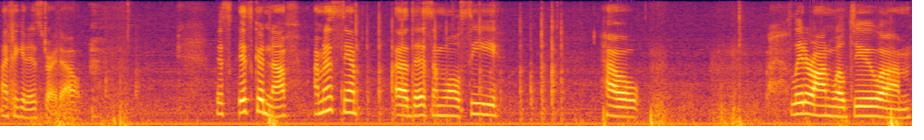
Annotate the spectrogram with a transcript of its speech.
I think it is dried out. It's, it's good enough. I'm going to stamp uh, this and we'll see how later on we'll do um,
